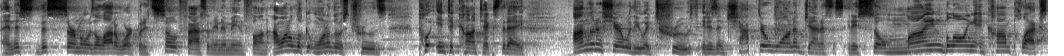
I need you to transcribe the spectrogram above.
and this, this sermon was a lot of work, but it's so fascinating to me and fun. I want to look at one of those truths put into context today I'm going to share with you a truth. It is in chapter 1 of Genesis. It is so mind blowing and complex.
